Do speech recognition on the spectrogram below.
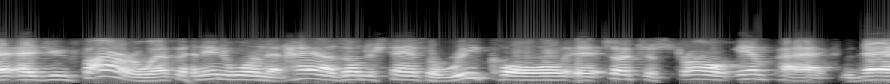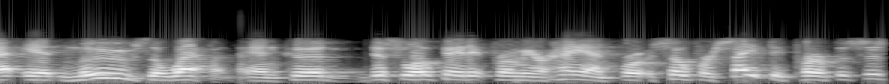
as you fire a weapon, anyone that has understands the recoil is such a strong impact that it moves the weapon and could dislocate it from your hand. For, so, for safety purposes,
